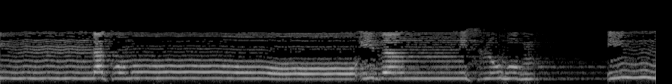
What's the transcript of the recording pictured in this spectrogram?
إنكم إذا مثلهم. إن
